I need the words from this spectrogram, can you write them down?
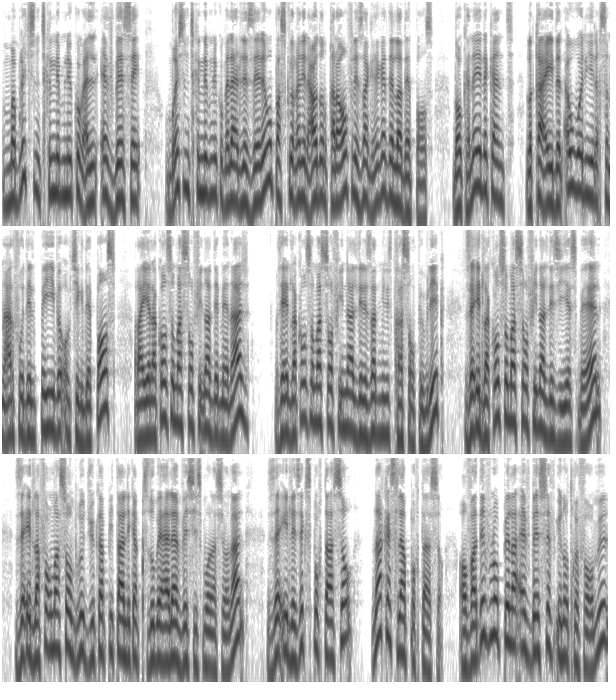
ما بغيتش نتكلم لكم على ال FBC بغيت نتكلم لكم على هاد les éléments parce que غادي نعاودو نقراوهم في les agrégats ديال la dépense. donc هنا إلا كانت القاعدة الأولية اللي خصنا نعرفوا ديال ال PIB optique dépense راه هي la consommation finale des ménages زائد la consommation finale des les administrations publiques زائد la consommation finale des ISBL زائد la formation brute de capital اللي كنقصدوا بها l'investissement national زائد les exportations ناقص l'importation on va développer la FBC في une autre formule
